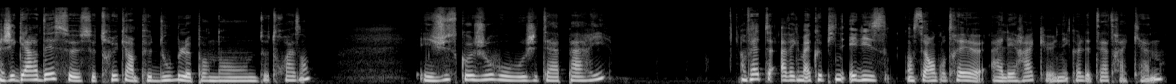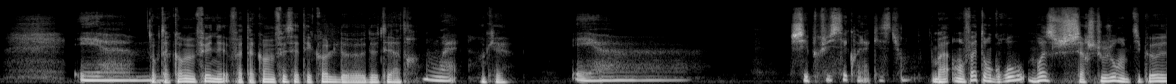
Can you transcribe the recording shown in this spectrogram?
j'ai gardé ce, ce truc un peu double pendant deux trois ans. Et jusqu'au jour où j'étais à Paris. En fait, avec ma copine Élise, on s'est rencontrés euh, à l'ERAC, une école de théâtre à Cannes. Et euh, Donc t'as quand même fait, une... enfin t'as quand même fait cette école de, de théâtre. ouais. Ok. Et euh, je sais plus c'est quoi la question. Bah en fait en gros, moi je cherche toujours un petit peu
